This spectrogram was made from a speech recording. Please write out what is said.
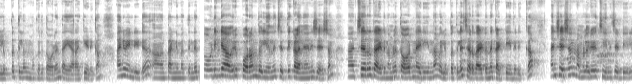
എളുപ്പത്തിലും നമുക്കൊരു തോരൻ തയ്യാറാക്കിയെടുക്കാം. അതിന് വേണ്ടിയിട്ട് തണ്ണിമത്തിന്റെ തോടിന്റെ ആ ഒരു പുറം തൊലിയൊന്ന് ചെത്തിക്കളഞ്ഞതിന് ശേഷം ചെറുതായിട്ട് നമ്മൾ തോരൻ അരിയുന്ന വലുപ്പത്തിൽ ചെറുതായിട്ടൊന്ന് കട്ട് ചെയ്തെടുക്കുക. അതിനുശേഷം നമ്മളൊരു ചീനിച്ചട്ടിയിൽ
